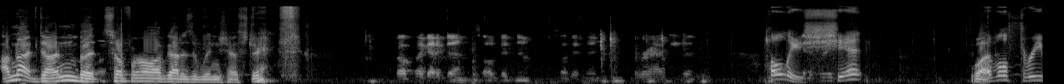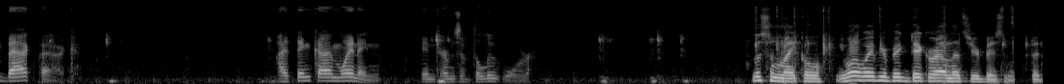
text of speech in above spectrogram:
I'm not done, but so far all I've got is a Winchester. Oh, I got a gun. It's all good now. It's all good, man. Cover. Holy shit. what? Level 3 backpack. I think I'm winning in terms of the loot war. Listen, Michael, you want to wave your big dick around? That's your business, but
